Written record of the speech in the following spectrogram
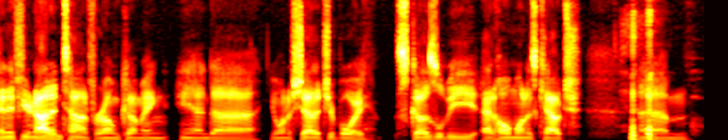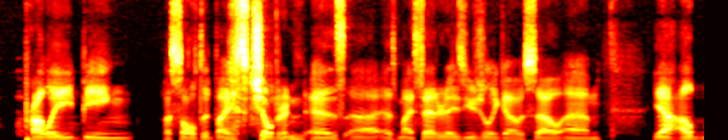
And if you're not in town for homecoming and uh, you want to shout at your boy, Scuzz will be at home on his couch, um, probably being assaulted by his children as uh, as my Saturdays usually go. So um, yeah, I'll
